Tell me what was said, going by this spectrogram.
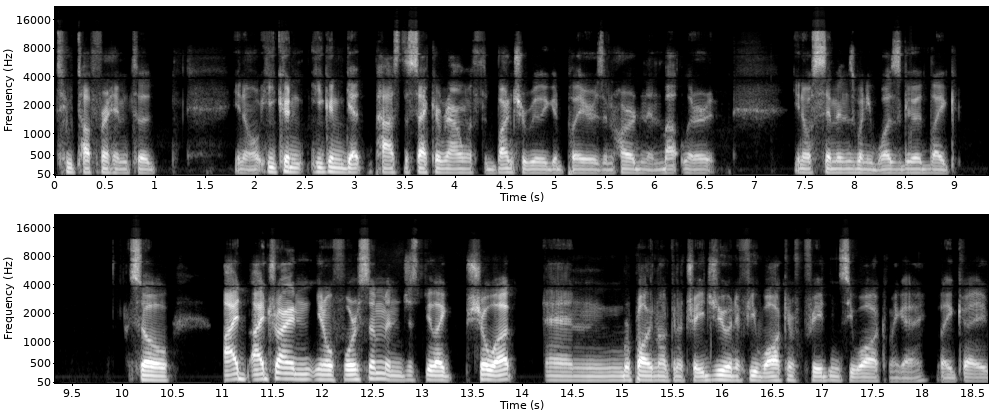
too tough for him to. You know he couldn't he couldn't get past the second round with a bunch of really good players and Harden and Butler you know Simmons when he was good like so I'd I'd try and you know force him and just be like show up and we're probably not going to trade you and if you walk in free agency walk my guy like I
